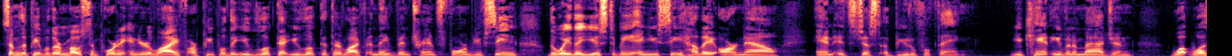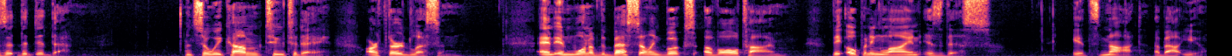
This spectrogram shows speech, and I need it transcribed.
Some of the people that are most important in your life are people that you've looked at. You looked at their life and they've been transformed. You've seen the way they used to be and you see how they are now. And it's just a beautiful thing. You can't even imagine what was it that did that. And so we come to today, our third lesson. And in one of the best selling books of all time, the opening line is this It's not about you.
